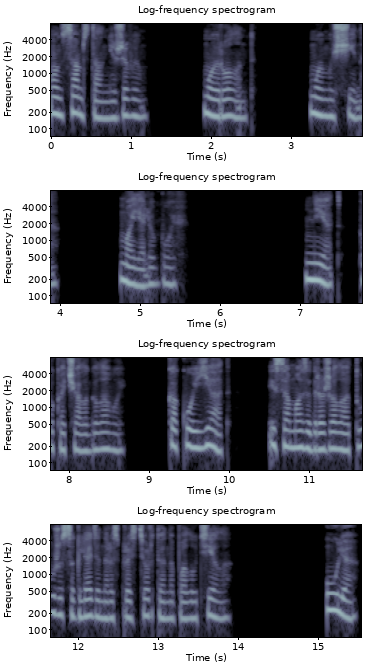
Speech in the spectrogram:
Он сам стал неживым. Мой Роланд, мой мужчина, моя любовь. «Нет», — покачала головой. «Какой яд!» И сама задрожала от ужаса, глядя на распростёртое на полу тело. «Уля!»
